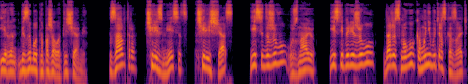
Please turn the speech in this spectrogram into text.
Иран беззаботно пожала плечами. «Завтра, через месяц, через час. Если доживу, узнаю. Если переживу, даже смогу кому-нибудь рассказать».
